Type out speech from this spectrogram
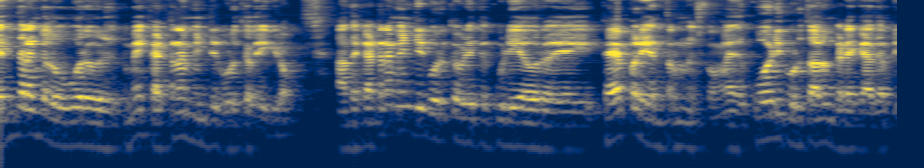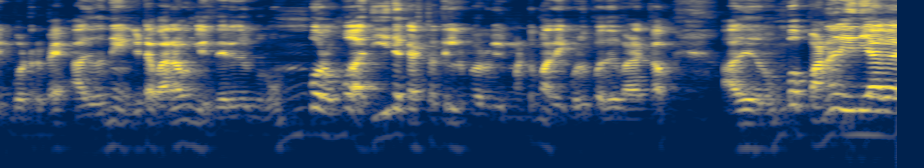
எந்திரங்கள் ஒவ்வொருவருக்குமே கட்டணமின்றி கொடுக்கவிருக்கிறோம். அந்த கட்டணமின்றி கொடுக்கவிருக்கக்கூடிய ஒரு பேப்பர் யந்திரம்னு வச்சுக்கோங்களேன் அது கோடி கொடுத்தாலும் கிடைக்காது அப்படின்னு போட்டிருப்பேன். அது வந்து எங்கிட்ட வரவங்களுக்கு தெரிஞ்சிருக்கும். ரொம்ப ரொம்ப அதீத கஷ்டத்தில் இருப்பவர்களுக்கு மட்டும் அதை கொடுப்பது வழக்கம். அது ரொம்ப பண ரீதியாக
